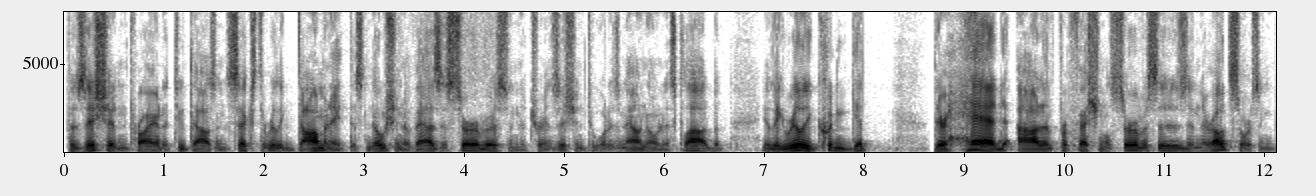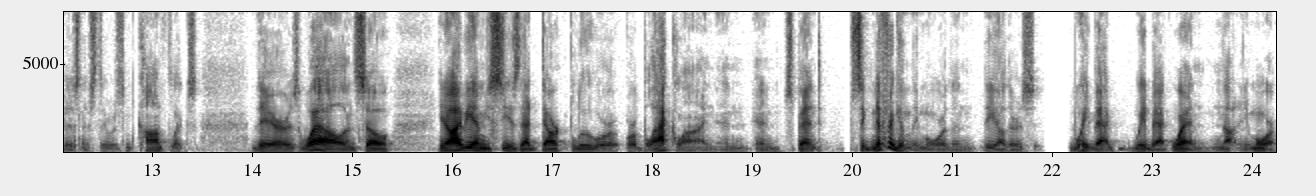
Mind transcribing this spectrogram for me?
position prior to 2006 to really dominate this notion of as a service and the transition to what is now known as cloud. But you know, they really couldn't get their head out of professional services and their outsourcing business. There was some conflicts there as well. And so, you know, IBM you see is that dark blue or, or black line and, and spent significantly more than the others way back, way back when, not anymore.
